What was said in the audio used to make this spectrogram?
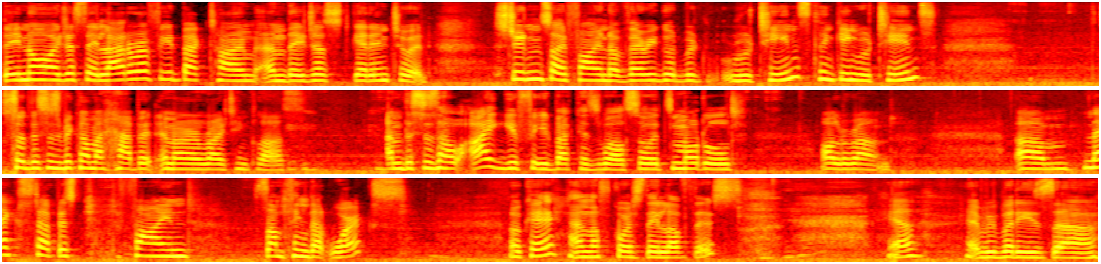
They know I just say ladder of feedback time and they just get into it. Students I find are very good with routines, thinking routines. So this has become a habit in our writing class. And this is how I give feedback as well. So it's modeled all around. Um, next step is to find something that works. Okay, and of course they love this. Yeah, everybody's uh,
